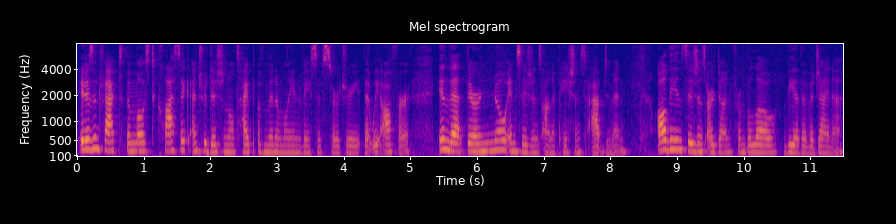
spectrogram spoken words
It is in fact the most classic and traditional type of minimally invasive surgery that we offer, in that there are no incisions on a patient's abdomen. All the incisions are done from below via the vagina,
